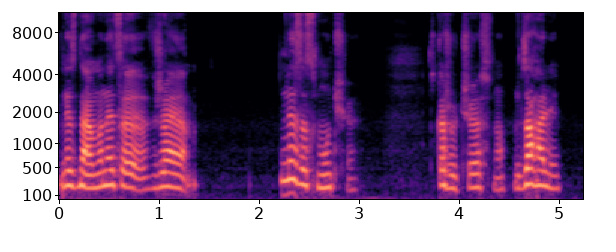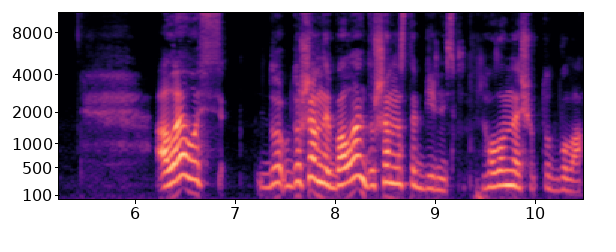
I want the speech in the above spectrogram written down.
Не знаю, мене це вже не засмучує. Скажу чесно, взагалі. Але ось душевний баланс, душевна стабільність. Головне, щоб тут була.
